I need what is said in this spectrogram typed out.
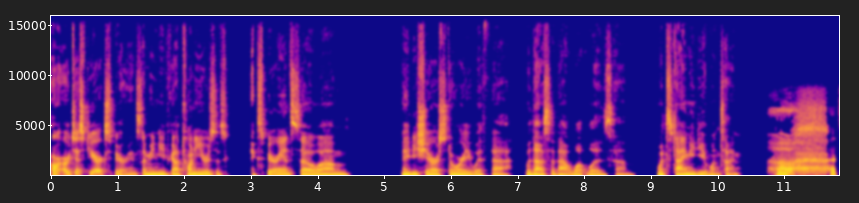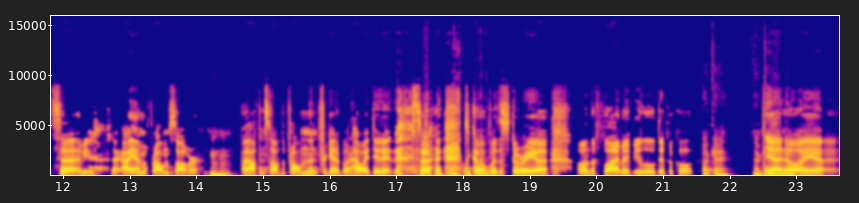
or, or just your experience. I mean, you've got 20 years of experience, so um, maybe share a story with uh, with us about what was um, what stymied you one time? Oh, that's, uh, I mean, I am a problem solver. Mm-hmm. I often solve the problem and then forget about how I did it. so to come up with a story uh, on the fly might be a little difficult. Okay. okay yeah, yeah. no, I, uh,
